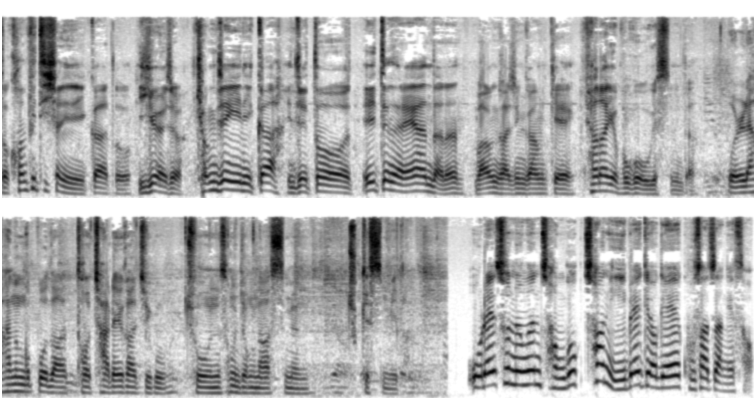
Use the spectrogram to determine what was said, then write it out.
또 컴피티션이니까 또 이겨야죠. 경쟁이니까 이제 또 1등을 해야 한다는 마음가짐과 함께 편하게 보고 오겠습니다. 원래 하는 것보다 더 잘해가지고 좋은 성적 나왔으면 좋겠습니다. 올해 수능은 전국 1200여 개의 고사장에서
